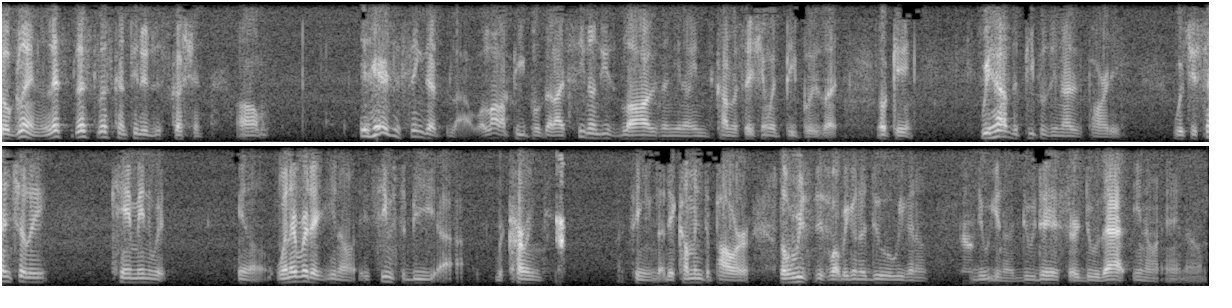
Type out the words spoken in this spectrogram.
so, Glenn, let's let's let's continue the discussion. Um, here's the thing that a lot of people that I've seen on these blogs and you know in conversation with people is like, okay, we have the People's United Party, which essentially came in with, you know, whenever they, you know, it seems to be a recurring theme that they come into power. Look, this is what we're going to do. We're going to do, you know, do this or do that, you know, and um,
